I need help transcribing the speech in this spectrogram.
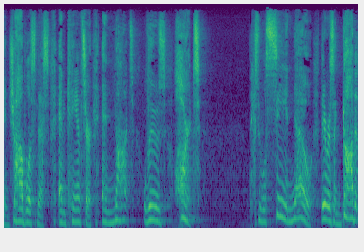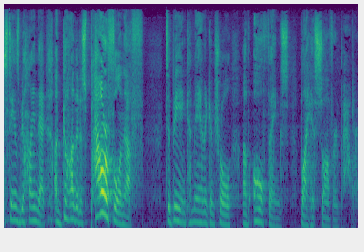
and joblessness and cancer and not lose heart. Because we will see and know there is a God that stands behind that, a God that is powerful enough to be in command and control of all things by his sovereign power.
